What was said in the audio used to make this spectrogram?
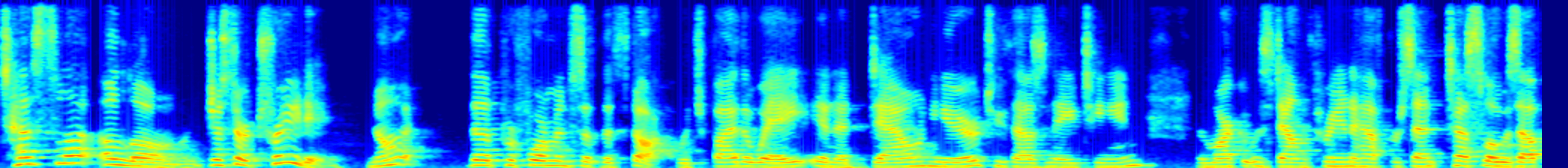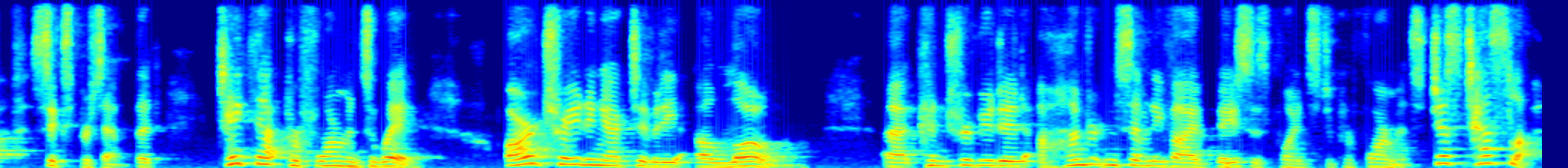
Tesla alone, just our trading, not the performance of the stock, which, by the way, in a down year, 2018, the market was down 3.5%. Tesla was up 6%. But take that performance away. Our trading activity alone uh, contributed 175 basis points to performance. Just Tesla,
